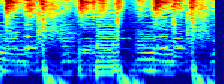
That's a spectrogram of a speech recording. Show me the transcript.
Oh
